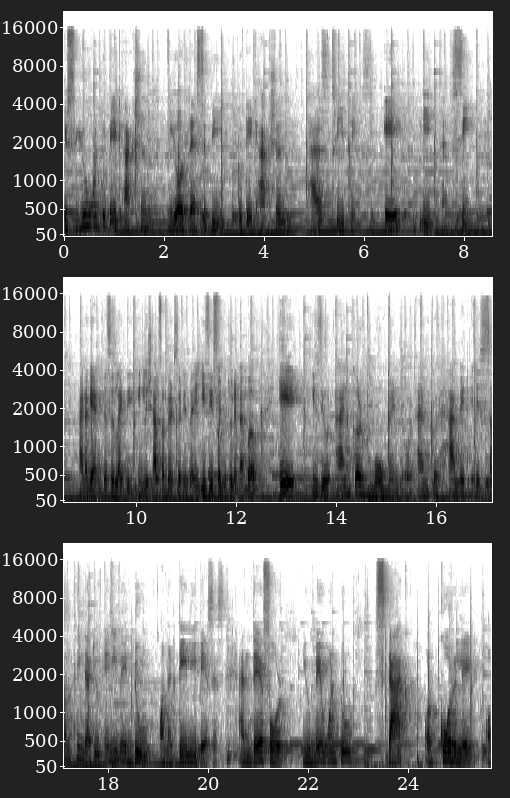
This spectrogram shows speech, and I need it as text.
if you want to take action, your recipe to take action has three things A, B, and C. And again, this is like the English alphabet, so it is very easy for you to remember. A is your anchor moment or anchor habit. It is something that you anyway do on a daily basis, and therefore you may want to stack or correlate or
